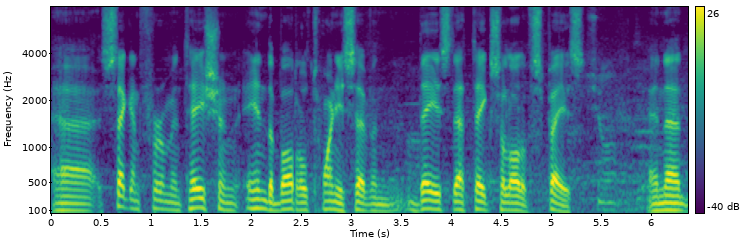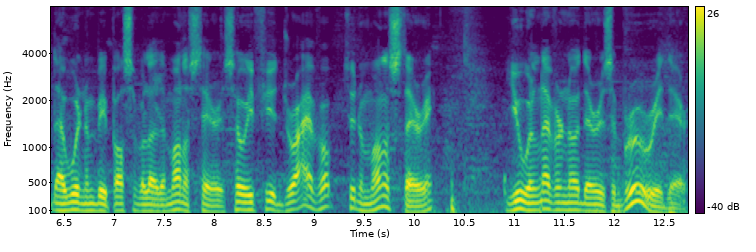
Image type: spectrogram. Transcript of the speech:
uh, second fermentation in the bottle 27 days that takes a lot of space sure. And that, that wouldn't be possible at a monastery so if you drive up to the monastery you will never know there is a brewery there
